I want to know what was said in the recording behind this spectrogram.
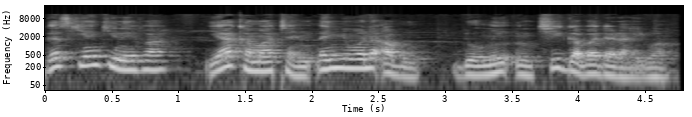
Gaskiyanki ne fa, ya kamata in ɗan yi wani abu domin in ci gaba da rayuwa.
